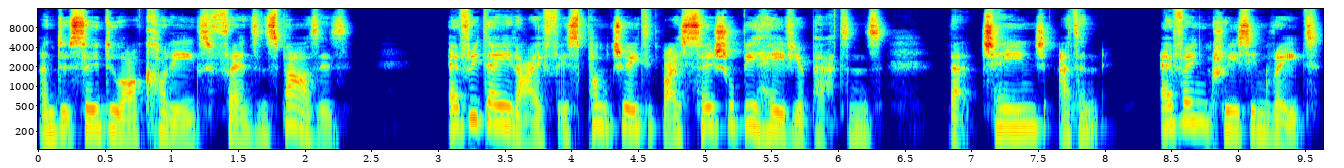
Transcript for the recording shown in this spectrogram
and so do our colleagues, friends, and spouses. Everyday life is punctuated by social behavior patterns that change at an ever increasing rate,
